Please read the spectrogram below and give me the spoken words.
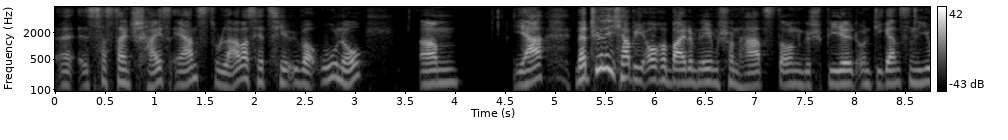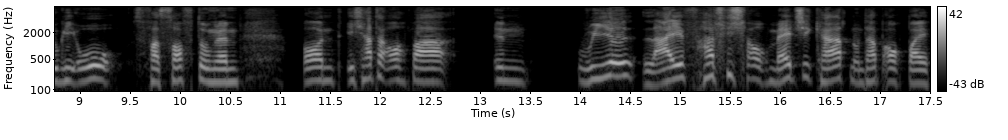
äh, ist das dein Scheiß Ernst? Du laberst jetzt hier über Uno. Ähm, ja, natürlich habe ich auch in meinem Leben schon Hearthstone gespielt und die ganzen Yu-Gi-Oh! Versoftungen. Und ich hatte auch mal in Real Life hatte ich auch Magic-Karten und habe auch bei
